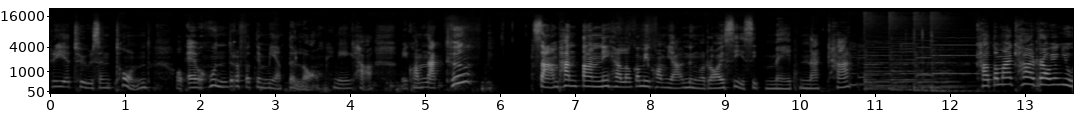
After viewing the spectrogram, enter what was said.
3000 ton och är 140 meter lång นี่ค่ะมีความหนักถึง 3,000 ตันนี่ค่ะแล้วก็มีความยาว 140 เมตรนะคะข่าวต่อมาค่ะเรายังอยู่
